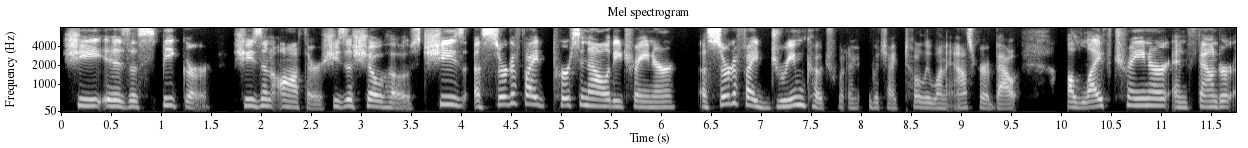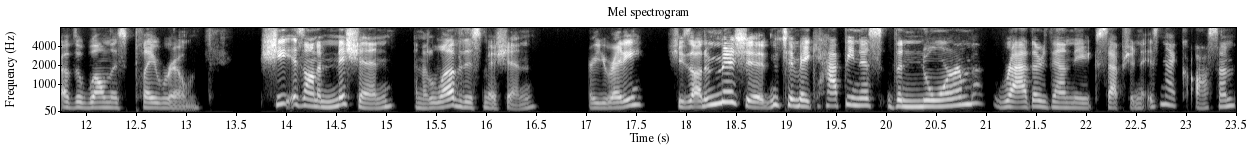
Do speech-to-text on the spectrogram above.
She is a speaker, she's an author, she's a show host, she's a certified personality trainer, a certified dream coach, which I totally want to ask her about a life trainer and founder of the Wellness Playroom. She is on a mission, and I love this mission. Are you ready? She's on a mission to make happiness the norm rather than the exception. Isn't that awesome?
